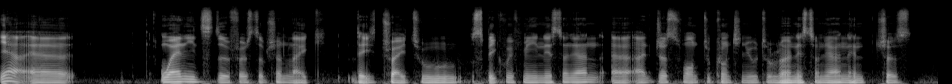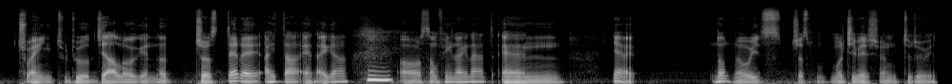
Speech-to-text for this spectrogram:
yeah uh, when it's the first option like they try to speak with me in estonian uh, i just want to continue to learn estonian and just trying to do a dialogue and not just tere, aita, edaiga, Mm. or something like that. And yeah, don't know. It's just motivation to do it.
